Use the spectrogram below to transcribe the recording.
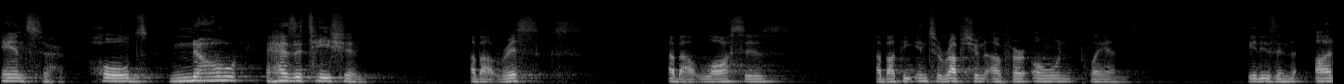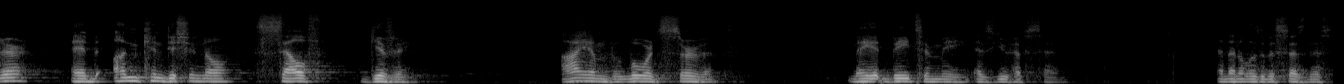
answer holds no hesitation about risks, about losses, about the interruption of her own plans. It is an utter and unconditional self giving. I am the Lord's servant. May it be to me as you have said. And then Elizabeth says this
